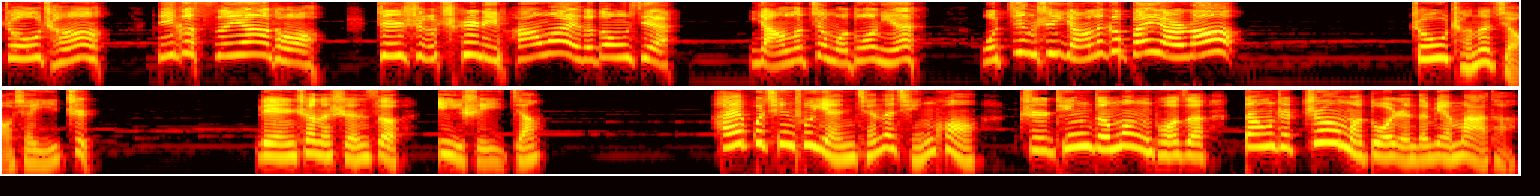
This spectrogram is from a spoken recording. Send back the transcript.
周成，你个死丫头，真是个吃里扒外的东西！养了这么多年，我竟是养了个白眼狼！”周成的脚下一滞，脸上的神色亦是一僵，还不清楚眼前的情况，只听得孟婆子当着这么多人的面骂他，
